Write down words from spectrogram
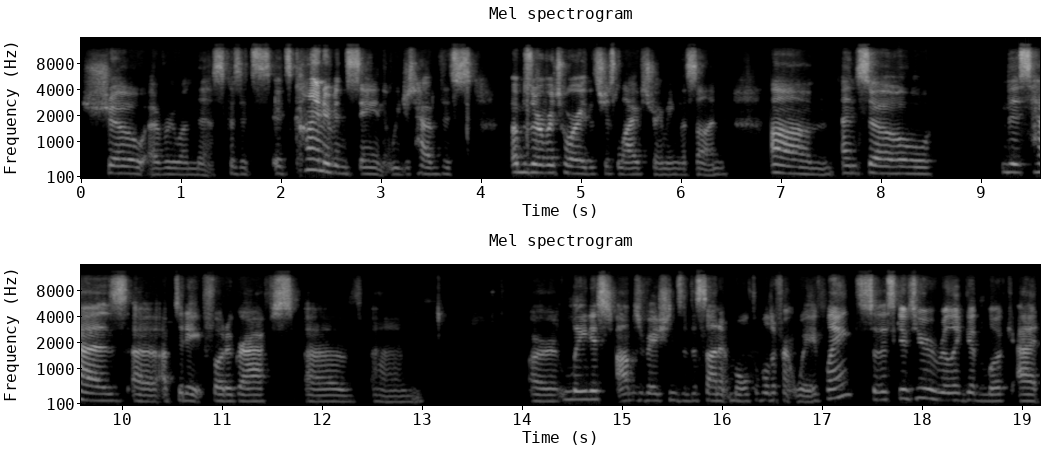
show everyone this because it's it's kind of insane that we just have this observatory that's just live streaming the sun. Um, and so this has uh, up-to-date photographs of um, our latest observations of the sun at multiple different wavelengths. So this gives you a really good look at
